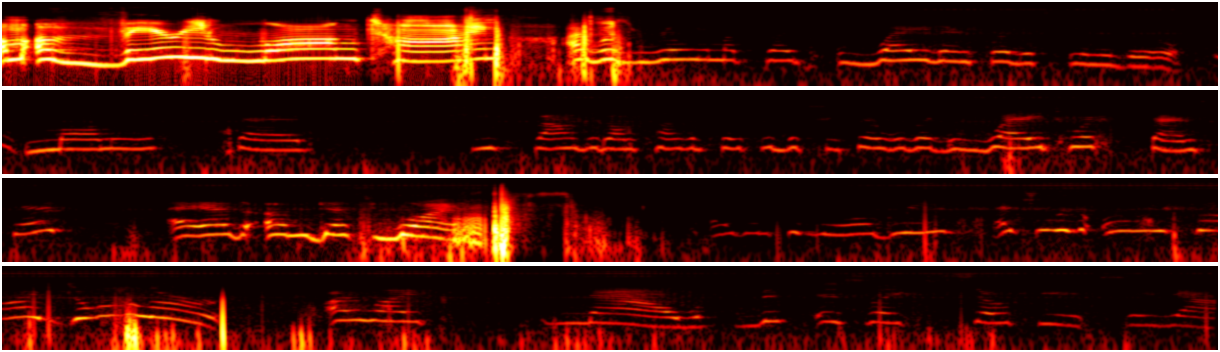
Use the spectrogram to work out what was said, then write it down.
um a very long time. I was really much like waiting for this Beanie Boo. Mommy said she found it on tons of places, but she said it was like way too expensive. And um, guess what? I went to Walgreens and she was only five dollars. I like now. This is like so cute. So yeah,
